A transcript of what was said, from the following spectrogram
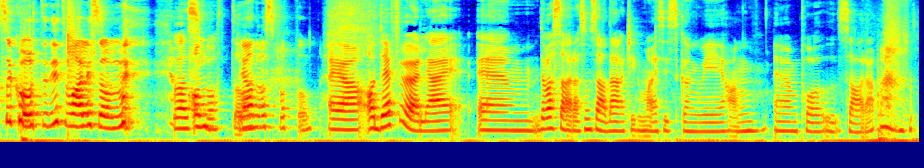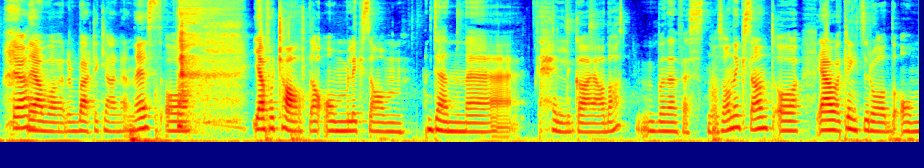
så quotet ditt var liksom Det var spot on. Ja, det var spot on. Ja, og det føler jeg um, Det var Sara som sa det her til meg sist gang vi hang um, på Sara. Ja. Når jeg var, bærte klærne hennes. Og jeg fortalte om liksom den eh, helga jeg hadde hatt med den festen og sånn. ikke sant? Og jeg trengte råd om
